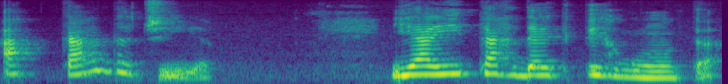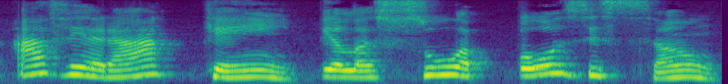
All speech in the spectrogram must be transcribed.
a cada dia. E aí Kardec pergunta: haverá quem, pela sua posição,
